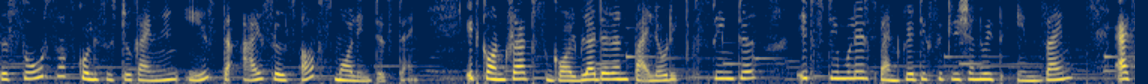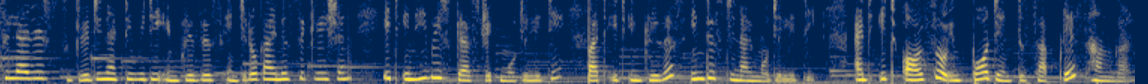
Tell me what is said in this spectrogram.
The source of cholecystokinin is the I cells of small intestine. It contracts gallbladder and pyloric sphincter. It stimulates pancreatic secretion with enzyme, accelerates secretin activity, increases enterokinase secretion. It inhibits gastric motility, but it increases intestinal motility. And it also important to suppress hunger.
